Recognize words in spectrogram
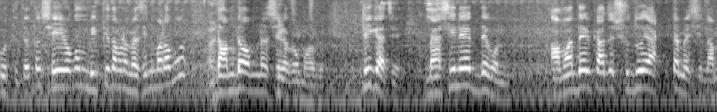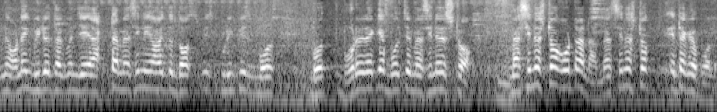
করতে চায়। তো সেই রকম ভিত্তিতে আমরা মেশিন বানাবো আচ্ছা। দামটাও আপনার সেরকম হবে। ঠিক। আছে? মেশিনের দেখুন আমাদের কাছে শুধু একটা মেশিন আপনি অনেক ভিডিও দেখবেন যে একটা মেশিনে হয়তো দশ পিস কুড়ি পিস ভরে রেখে বলছে মেশিনের স্টক মেশিনের স্টক ওটা না মেশিনের স্টক এটাকে বলে।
